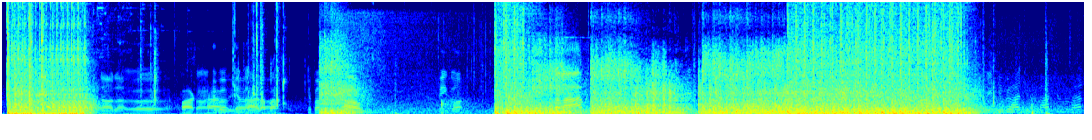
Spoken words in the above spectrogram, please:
เอาไป ดาวแล้วเออปากสาข้างมสุดท้ายแล้วปะใช่ปะเอามีตัวสลามชุบพัดชุบพัดชุบพัด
